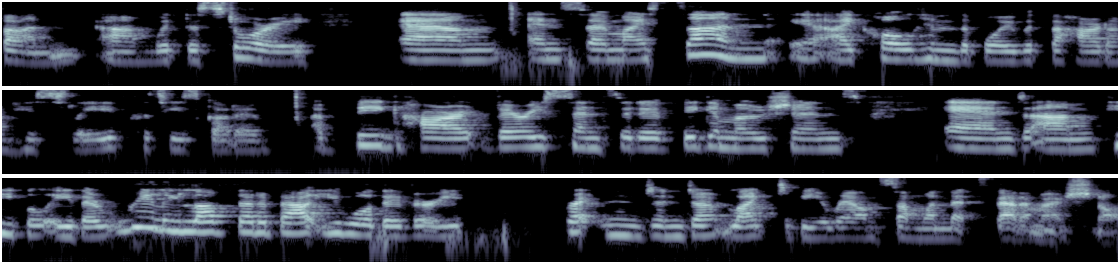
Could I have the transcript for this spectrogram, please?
fun um, with the story. Um, and so my son, I call him the boy with the heart on his sleeve because he's got a, a big heart, very sensitive, big emotions. And um, people either really love that about you or they're very threatened and don't like to be around someone that's that emotional.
